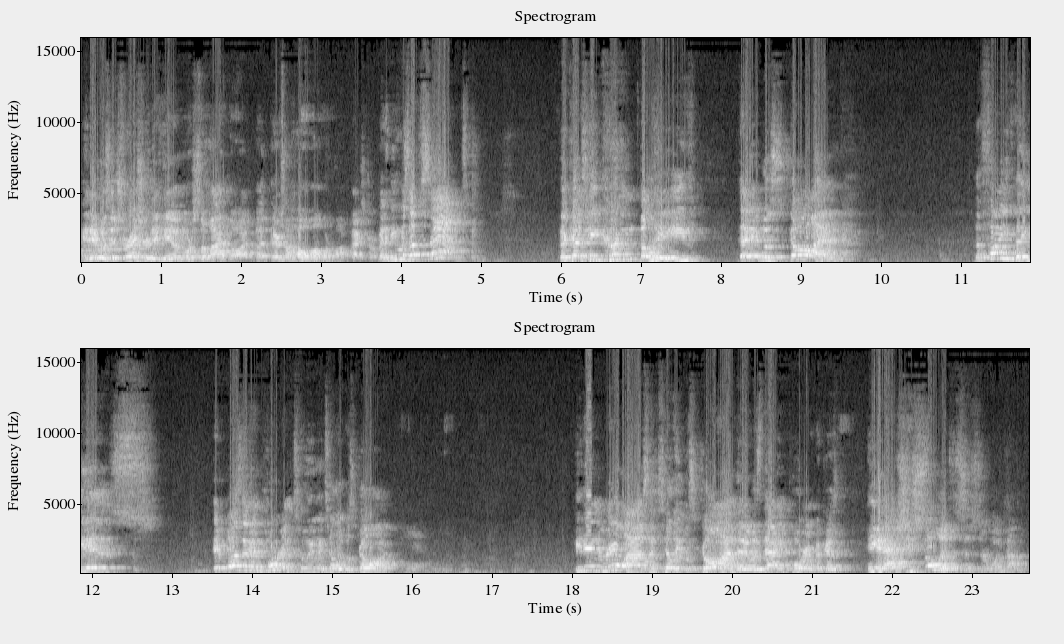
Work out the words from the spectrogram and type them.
And it was a treasure to him, or so I thought, but there's a whole other backstory. But he was upset because he couldn't believe was gone. The funny thing is, it wasn't important to him until it was gone. He didn't realize until it was gone that it was that important because he had actually sold it to sister one time.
